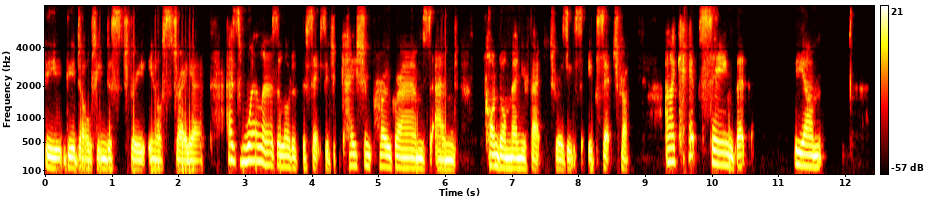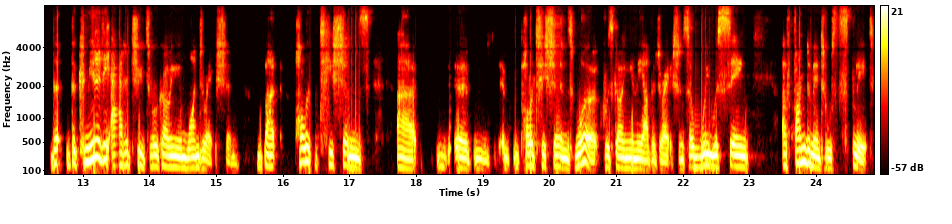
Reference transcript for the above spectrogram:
the, the adult industry in Australia, as well as a lot of the sex education programs and condom manufacturers, etc. And I kept seeing that the, um, the, the community attitudes were going in one direction, but politicians uh, uh, politicians' work was going in the other direction. So we were seeing a fundamental split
